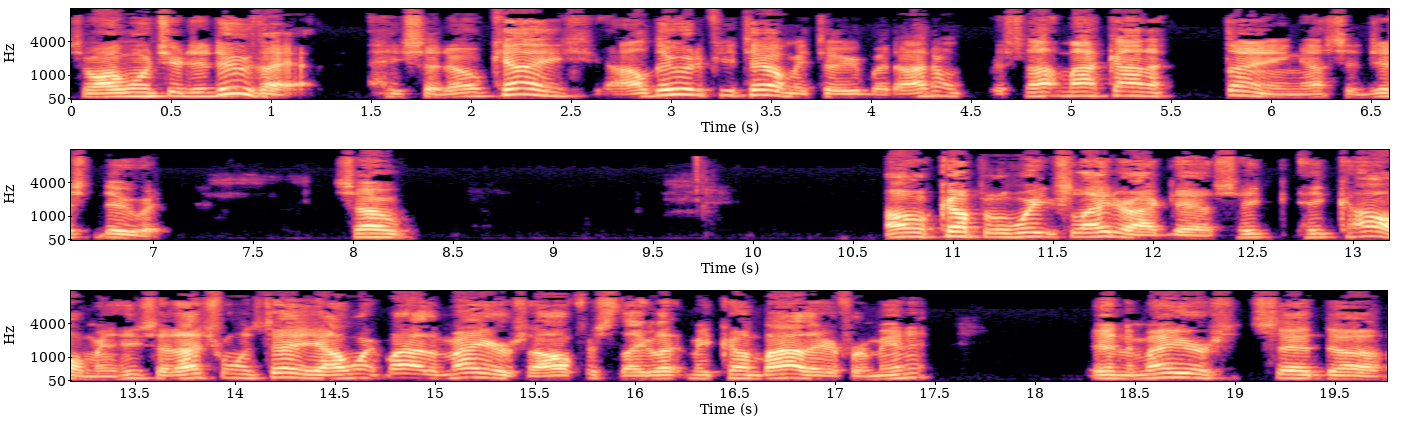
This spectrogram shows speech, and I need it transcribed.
So I want you to do that. He said, okay, I'll do it if you tell me to, but I don't, it's not my kind of thing. I said, just do it. So, oh, a couple of weeks later, I guess he, he called me. He said, I just want to tell you, I went by the mayor's office. They let me come by there for a minute. And the mayor said, uh,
